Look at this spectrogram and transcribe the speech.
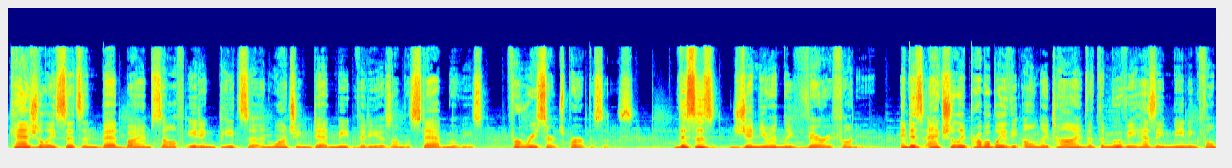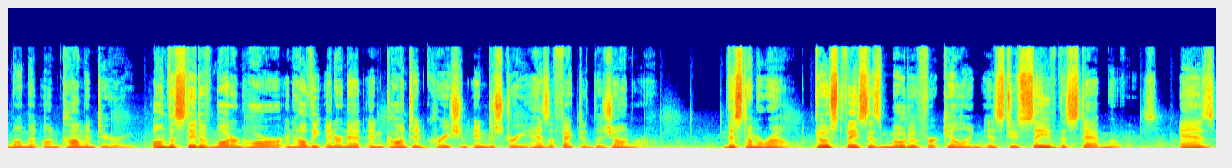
casually sits in bed by himself eating pizza and watching dead meat videos on the stab movies for research purposes. This is genuinely very funny, and is actually probably the only time that the movie has a meaningful moment on commentary on the state of modern horror and how the internet and content creation industry has affected the genre. This time around, Ghostface's motive for killing is to save the stab movies, as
